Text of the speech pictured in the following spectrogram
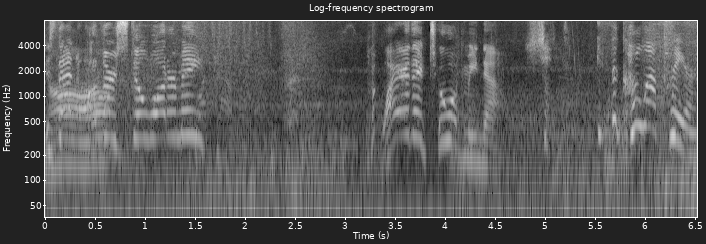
Is that No. other Stillwater me? Why are there two of me now? Shit. It's the co-op player.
